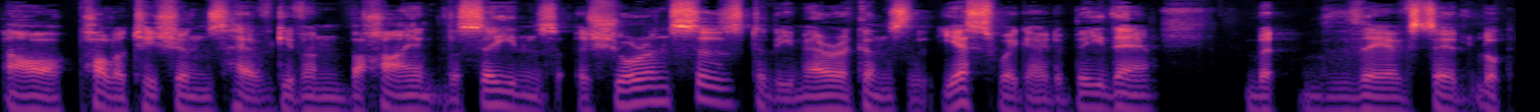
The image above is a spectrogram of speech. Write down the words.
Our politicians have given behind the scenes assurances to the Americans that yes, we're going to be there. But they've said, look,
